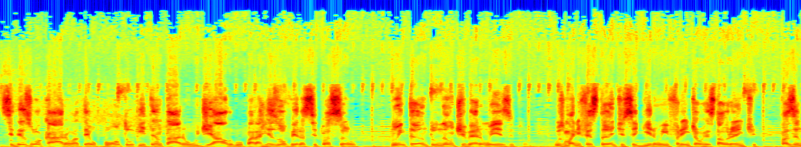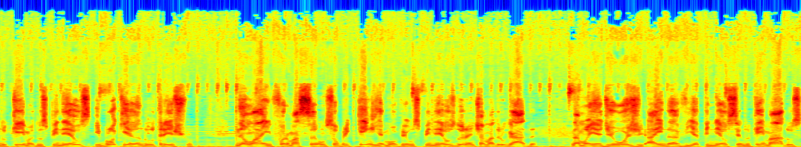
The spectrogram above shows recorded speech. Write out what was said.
se deslocaram até o ponto e tentaram o diálogo para resolver a situação. No entanto, não tiveram êxito. Os manifestantes seguiram em frente ao restaurante, fazendo queima dos pneus e bloqueando o trecho. Não há informação sobre quem removeu os pneus durante a madrugada. Na manhã de hoje, ainda havia pneus sendo queimados,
